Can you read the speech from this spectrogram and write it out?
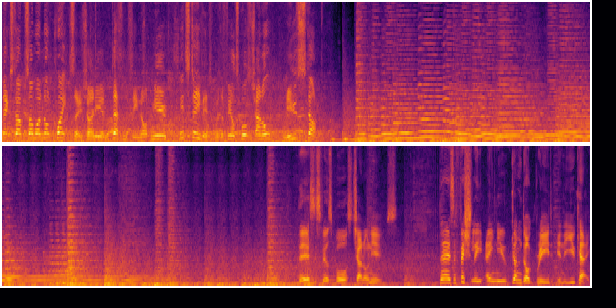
Next up, someone not quite so shiny and definitely not new. It's David with the Field Sports Channel News Stump. This is Field Sports Channel News. There's officially a new gun dog breed in the UK.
